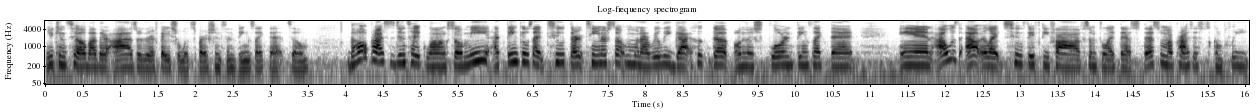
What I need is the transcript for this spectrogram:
you can tell by their eyes or their facial expressions and things like that. So the whole process didn't take long. So me I think it was like 213 or something when I really got hooked up on the floor and things like that. And I was out at like 255 something like that. So that's when my process was complete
